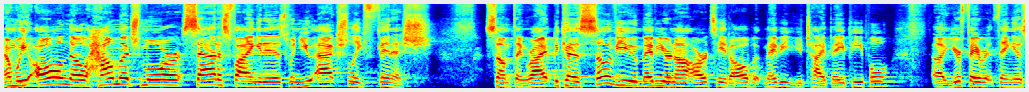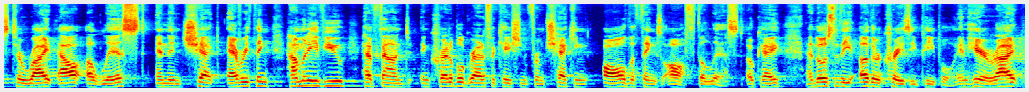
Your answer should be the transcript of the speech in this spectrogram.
and we all know how much more satisfying it is when you actually finish something, right? Because some of you maybe you're not artsy at all, but maybe you type A people uh, your favorite thing is to write out a list and then check everything. How many of you have found incredible gratification from checking all the things off the list, okay? And those are the other crazy people in here, right?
